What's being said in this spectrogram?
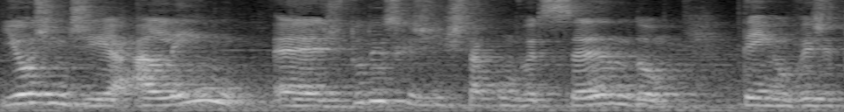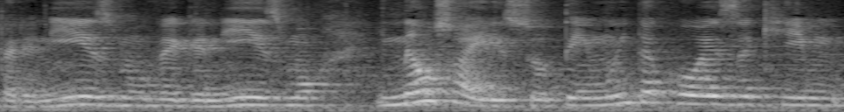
E hoje em dia, além é, de tudo isso que a gente está conversando, tem o vegetarianismo, o veganismo, e não só isso, tem muita coisa que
